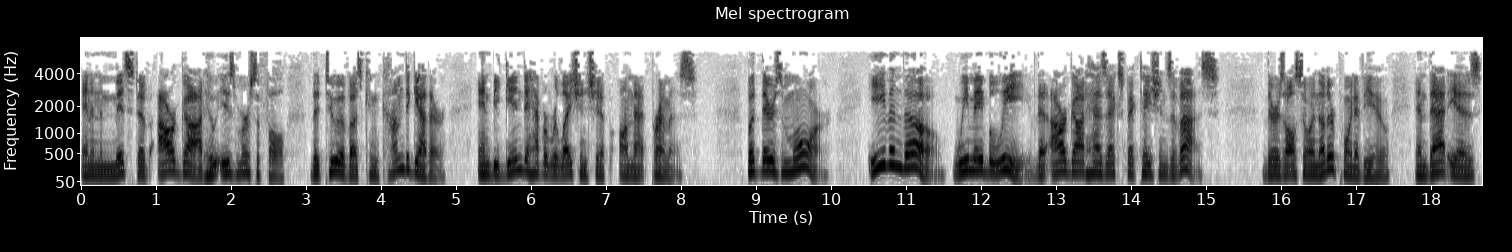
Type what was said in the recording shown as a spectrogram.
and in the midst of our God who is merciful, the two of us can come together and begin to have a relationship on that premise. But there's more. Even though we may believe that our God has expectations of us, there is also another point of view, and that is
